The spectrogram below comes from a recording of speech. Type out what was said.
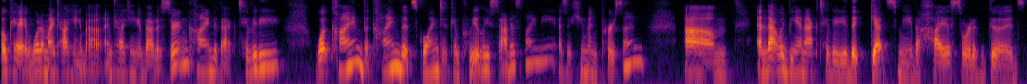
okay what am i talking about? I'm talking about a certain kind of activity. What kind? The kind that's going to completely satisfy me as a human person. Um, and that would be an activity that gets me the highest sort of goods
